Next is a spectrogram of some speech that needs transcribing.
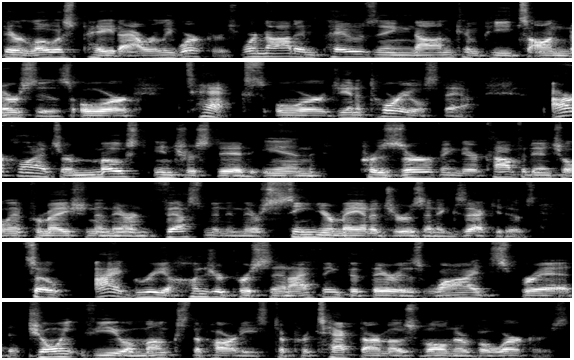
their lowest paid hourly workers. We're not imposing non competes on nurses or techs or janitorial staff. Our clients are most interested in preserving their confidential information and their investment in their senior managers and executives. So I agree 100%. I think that there is widespread joint view amongst the parties to protect our most vulnerable workers,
